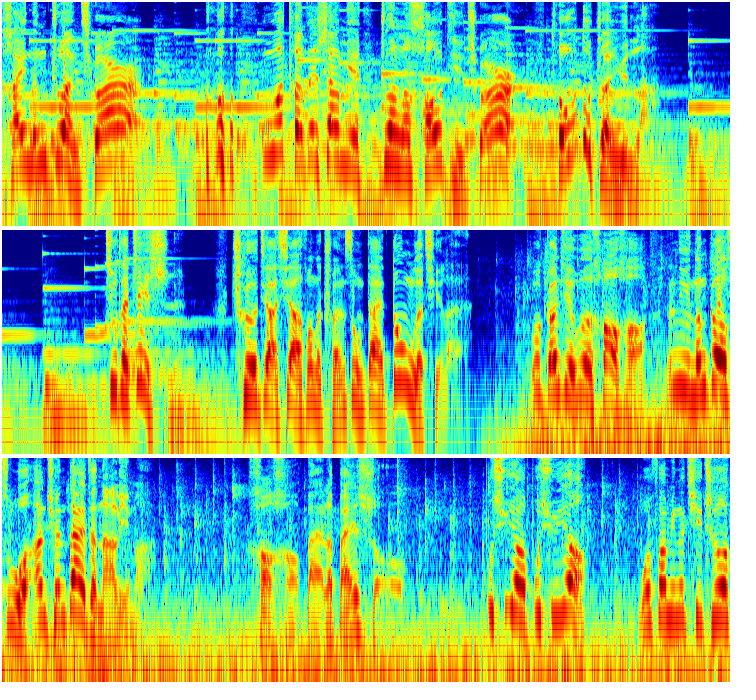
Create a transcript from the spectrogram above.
还能转圈儿。我躺在上面转了好几圈儿，头都转晕了。就在这时，车架下方的传送带动了起来。我赶紧问浩浩：“你能告诉我安全带在哪里吗？”浩浩摆了摆手。不需要，不需要，我发明的汽车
